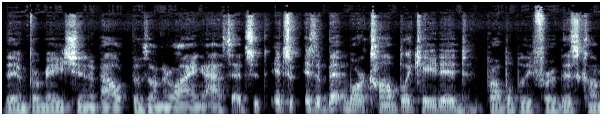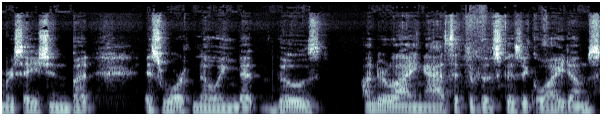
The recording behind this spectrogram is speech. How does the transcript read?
the information about those underlying assets. It, it's it's a bit more complicated, probably for this conversation, but it's worth knowing that those underlying assets of those physical items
